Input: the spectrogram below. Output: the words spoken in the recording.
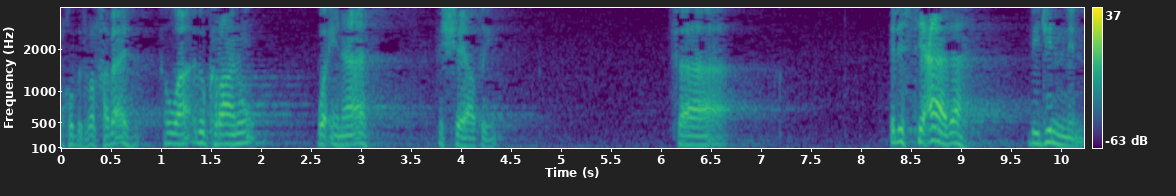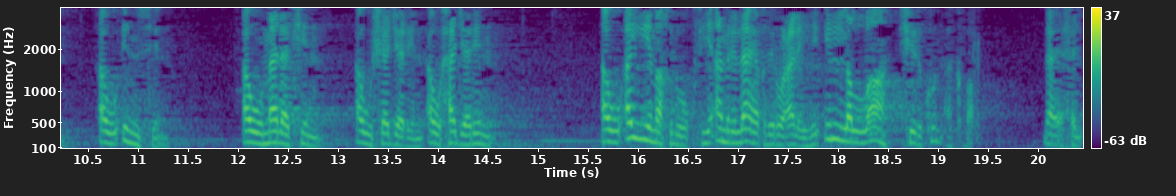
الخبث والخبائث هو ذكران وإناث الشياطين. فالاستعاذة بجن أو إنس أو ملك أو شجر أو حجر أو أي مخلوق في أمر لا يقدر عليه إلا الله شرك أكبر لا يحل.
